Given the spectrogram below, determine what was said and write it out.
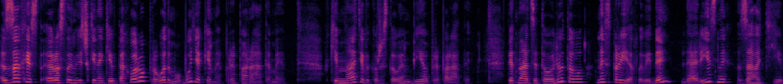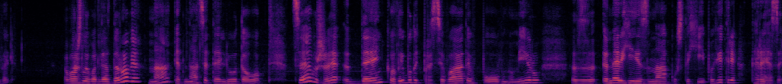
Захист рослин від шкідників та хвороб проводимо будь-якими препаратами. В кімнаті використовуємо біопрепарати. 15 лютого несприятливий день для різних заготівель. Важливо для здоров'я на 15 лютого. Це вже день, коли будуть працювати в повну міру з енергії знаку стихії повітря Терези.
